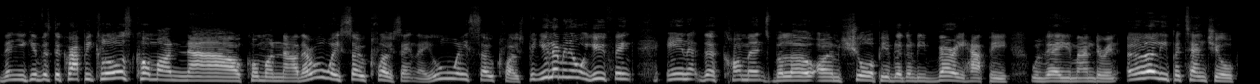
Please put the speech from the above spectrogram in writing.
then you give us the crappy claws? Come on now, come on now. They're always so close, ain't they? Always so close. But you let me know what you think in the comments below. I'm sure people are going to be very happy with Lady Mandarin. Early potential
